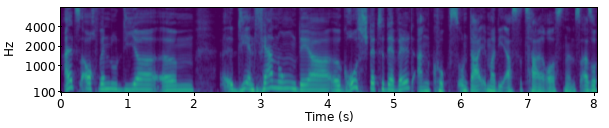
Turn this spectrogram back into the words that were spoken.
als auch wenn du dir ähm, äh, die Entfernung der äh, Großstädte der Welt anguckst und da immer die erste Zahl rausnimmst. Also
